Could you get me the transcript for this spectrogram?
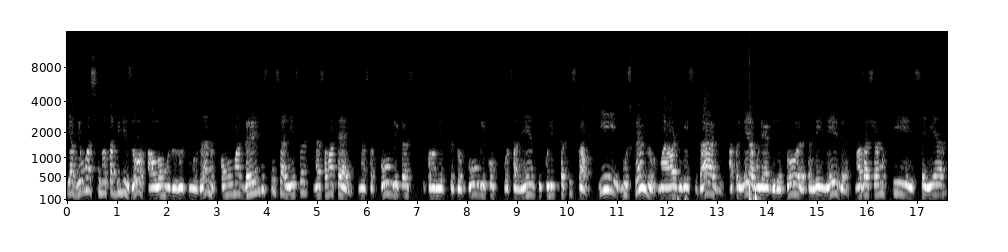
e a Vilma se notabilizou ao longo dos últimos anos como uma grande especialista nessa matéria, finanças públicas, economia do setor público, orçamento e política fiscal. E buscando maior diversidade, a primeira mulher diretora, também negra, nós achamos que seria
